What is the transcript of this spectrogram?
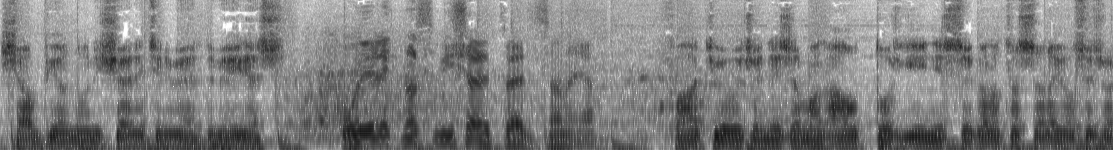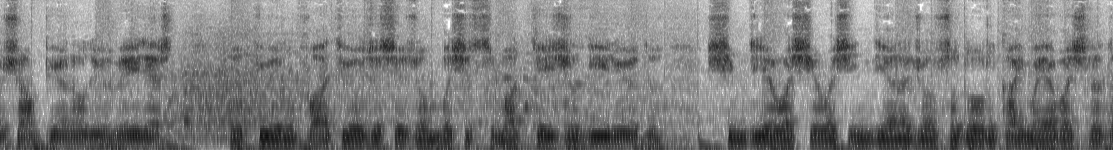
şampiyonluğun işaretini verdi beyler. O yelek nasıl bir işaret verdi sana ya? Fatih Hoca ne zaman outdoor giyinirse Galatasaray o sezon şampiyon oluyor beyler. Bakıyorum Fatih Hoca sezon başı smart casual giyiniyordu. Şimdi yavaş yavaş Indiana Jones'a doğru kaymaya başladı.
